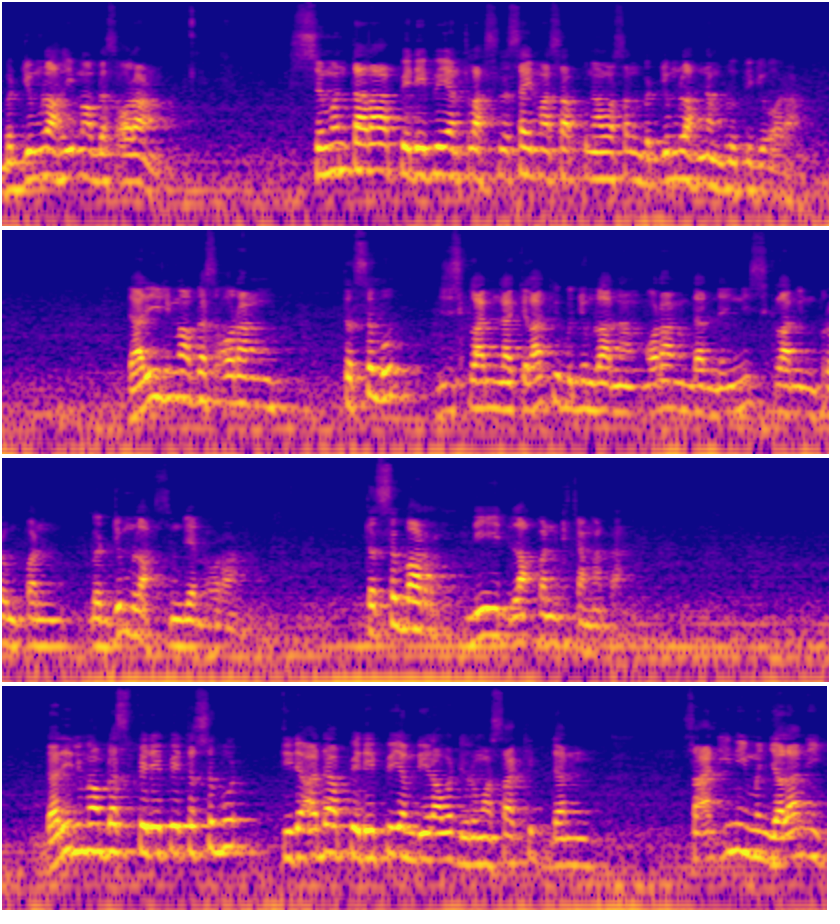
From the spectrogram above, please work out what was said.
berjumlah 15 orang. Sementara PDP yang telah selesai masa pengawasan berjumlah 67 orang. Dari 15 orang tersebut, jenis kelamin laki-laki berjumlah 6 orang dan jenis kelamin perempuan berjumlah 9 orang. Tersebar di 8 kecamatan. Dari 15 PDP tersebut, tidak ada PDP yang dirawat di rumah sakit dan saat ini menjalani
